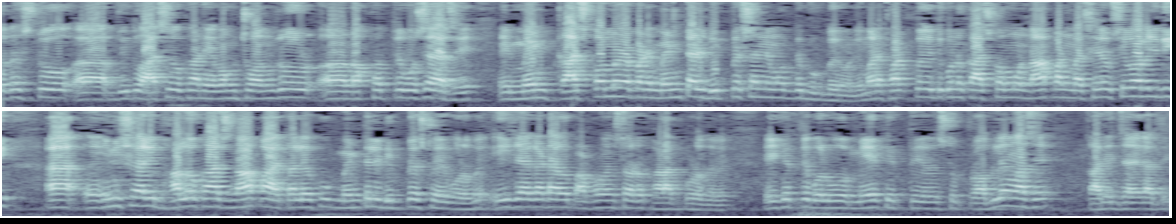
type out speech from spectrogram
যথেষ্ট যেহেতু আছে ওখানে এবং চন্দ্র নক্ষত্রে বসে আছে এই মেন কাজকর্মের ব্যাপারে মেন্টাল ডিপ্রেশনের মধ্যে ভুগবেন উনি। মানে ফট করে যদি কোনো কাজকর্ম না পান বা সেরকম সেভাবে যদি ইনিশিয়ালি ভালো কাজ না পায় তাহলে খুব মেন্টালি ডিপ্রেসড হয়ে পড়বে। এই জায়গাটা ওর পারফরমেন্সটা আরও খারাপ করে দেবে। এই ক্ষেত্রে বলব মেয়ের ক্ষেত্রে যথেষ্ট প্রবলেম আছে। কাজের জায়গাতে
